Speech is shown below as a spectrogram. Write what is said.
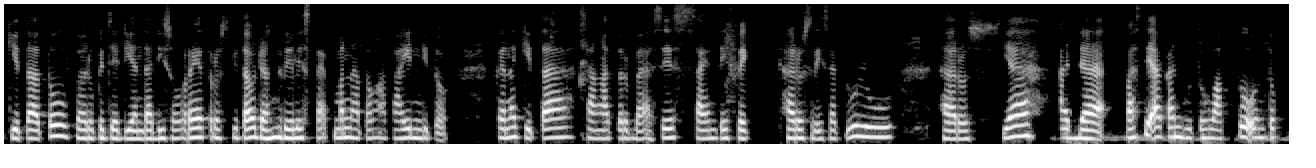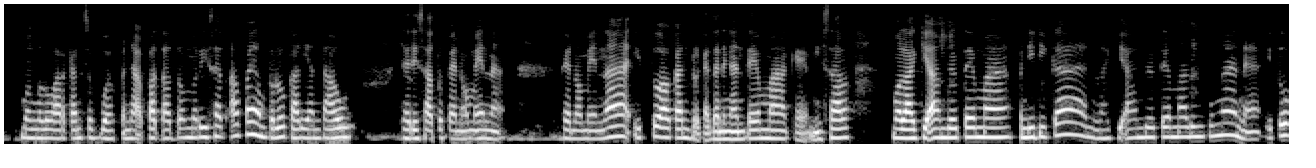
kita tuh baru kejadian tadi sore terus kita udah ngerilis statement atau ngapain gitu. Karena kita sangat berbasis scientific, harus riset dulu, harus ya ada pasti akan butuh waktu untuk mengeluarkan sebuah pendapat atau meriset apa yang perlu kalian tahu dari satu fenomena. Fenomena itu akan berkaitan dengan tema, kayak misal mau lagi ambil tema pendidikan, lagi ambil tema lingkungan, nah itu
